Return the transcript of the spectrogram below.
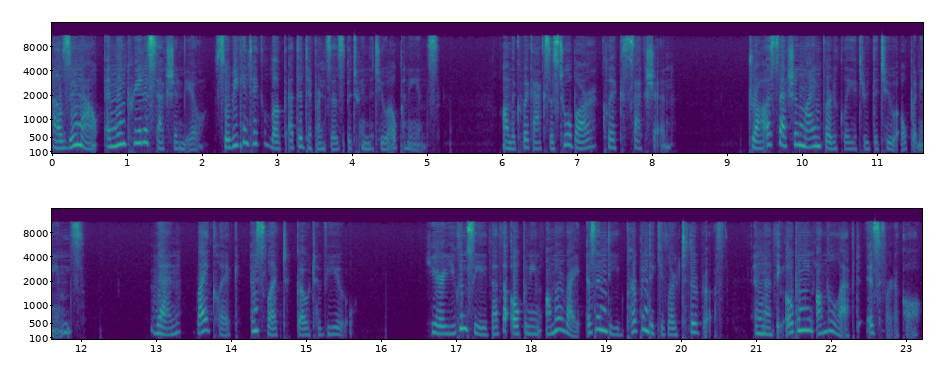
I'll zoom out and then create a section view so we can take a look at the differences between the two openings. On the Quick Access toolbar, click Section. Draw a section line vertically through the two openings. Then, right-click and select Go to View. Here you can see that the opening on the right is indeed perpendicular to the roof and that the opening on the left is vertical.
